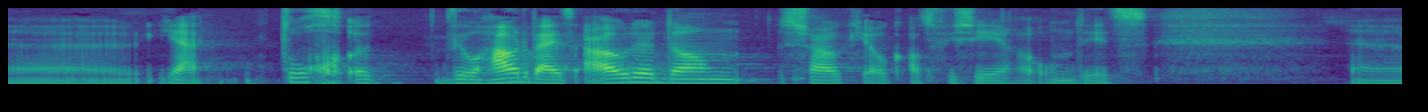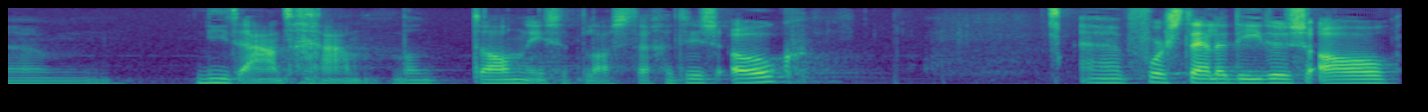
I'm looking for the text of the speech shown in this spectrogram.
uh, ja, toch het wil houden bij het oude, dan zou ik je ook adviseren om dit um, niet aan te gaan. Want dan is het lastig. Het is ook uh, voorstellen die dus al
